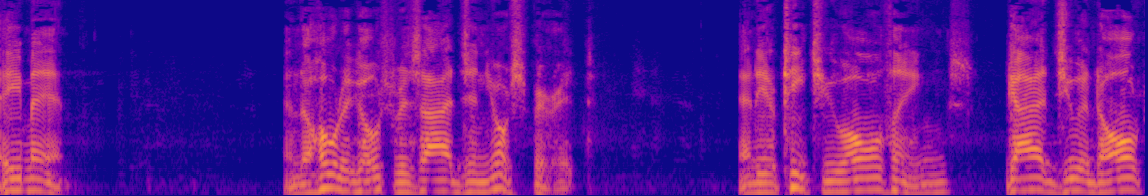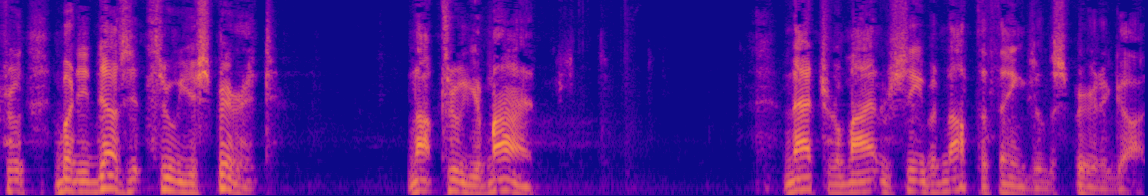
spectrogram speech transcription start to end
Amen. And the Holy Ghost resides in your spirit. And He'll teach you all things, guides you into all truth, but He does it through your spirit, not through your mind. Natural mind receiveth not the things of the Spirit of God.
